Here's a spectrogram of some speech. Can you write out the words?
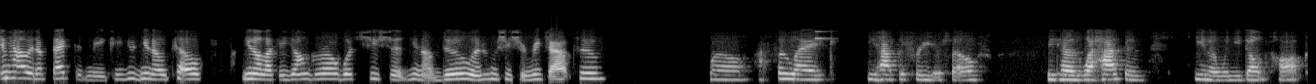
and how it affected me. Can you you know tell you know like a young girl what she should you know do and who she should reach out to? Well, I feel like you have to free yourself because what happens, you know, when you don't talk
